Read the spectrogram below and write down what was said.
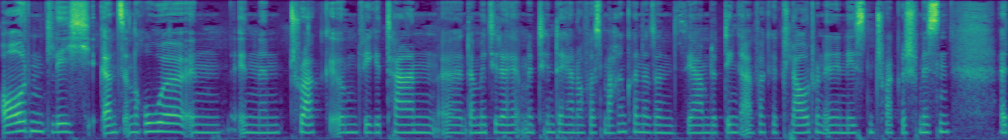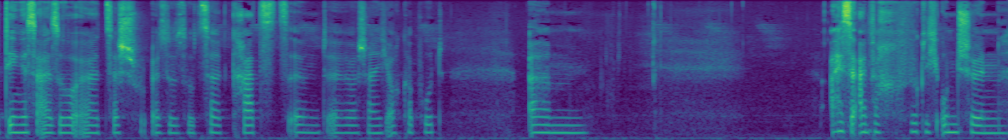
ordentlich ganz in Ruhe in, in einen Truck irgendwie getan, äh, damit die damit hinterher noch was machen können, sondern sie haben das Ding einfach geklaut und in den nächsten Truck geschmissen. Das Ding ist also, äh, also so zerkratzt und äh, wahrscheinlich auch kaputt. Ähm, also einfach wirklich unschön.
